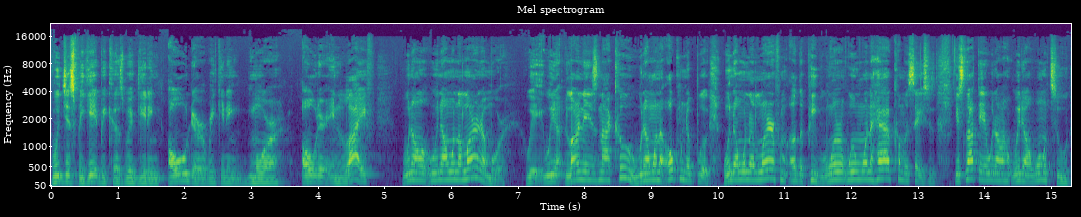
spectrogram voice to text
We just forget because we're getting older, we're getting more older in life. We don't we don't want to learn no more. We, we learning is not cool. We don't want to open the book. We don't want to learn from other people. We don't, we don't want to have conversations. It's not that we don't we don't want to.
